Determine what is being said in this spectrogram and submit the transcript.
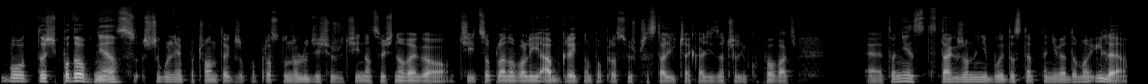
było dość podobnie, szczególnie początek, że po prostu no, ludzie się rzucili na coś nowego. Ci, co planowali upgrade, no po prostu już przestali czekać i zaczęli kupować. E, To nie jest tak, że one nie były dostępne nie wiadomo ile.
